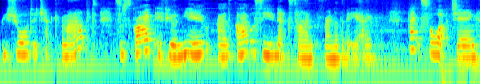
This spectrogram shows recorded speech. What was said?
be sure to check them out. Subscribe if you're new and I will see you next time for another video. Thanks for watching.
